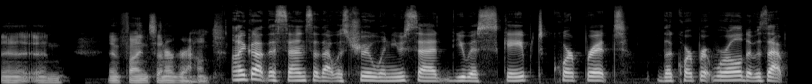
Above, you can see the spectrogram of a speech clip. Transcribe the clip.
And, and and find center ground. I got the sense that that was true when you said you escaped corporate, the corporate world. It was that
